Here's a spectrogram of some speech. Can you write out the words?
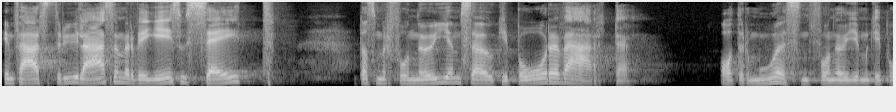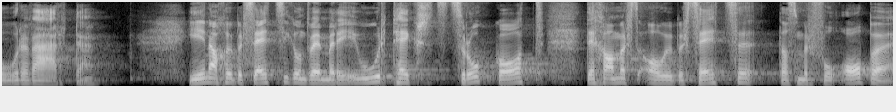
Im Vers 3 lesen wir, wie Jesus sagt, dass man von Neuem soll geboren werden oder muss von Neuem geboren werden. Je nach Übersetzung und wenn man in den Urtext zurückgeht, dann kann man es auch übersetzen, dass man von oben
